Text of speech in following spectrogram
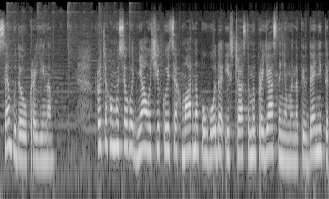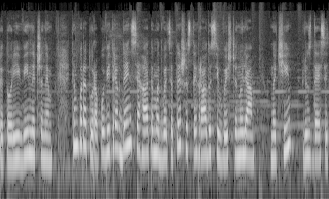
Все буде Україна! Протягом усього дня очікується хмарна погода із частими проясненнями на південній території Вінничини. Температура повітря в день сягатиме 26 градусів вище нуля, вночі плюс 10.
